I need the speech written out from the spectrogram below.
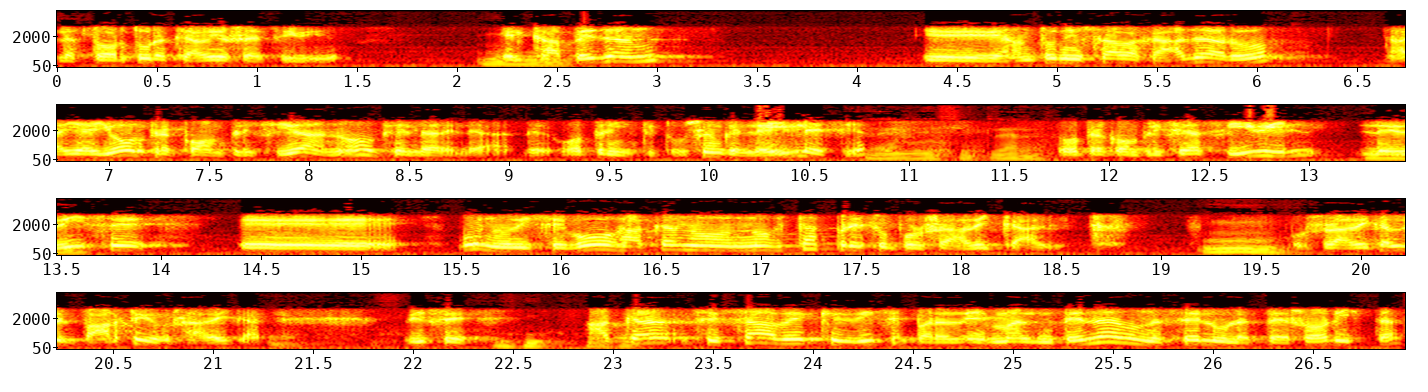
las torturas que había recibido. El capellán, eh, Antonio Saba Gallardo, ahí hay otra complicidad, ¿no? Que es la de, la, de otra institución, que es la iglesia, otra complicidad civil, le dice, eh, bueno, dice, vos acá no, no estás preso por radical. Mm. Pues radical del partido radical. Dice, acá se sabe que dice para desmantelar una célula terrorista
